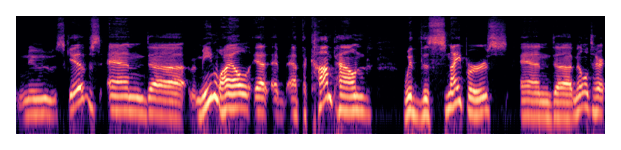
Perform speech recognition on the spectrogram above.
new skivs, and uh, meanwhile at, at- at the compound with the snipers and uh, military.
